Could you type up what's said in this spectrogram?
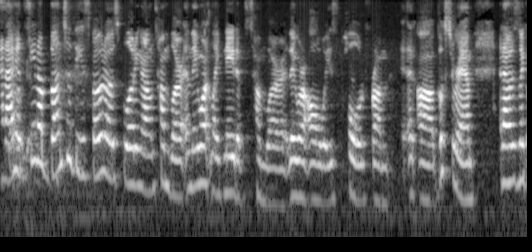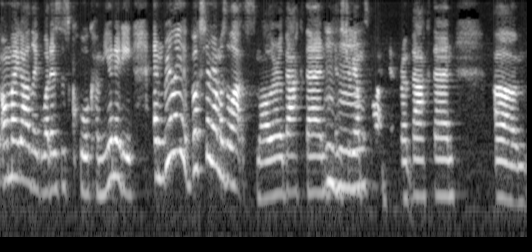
and I had seen a bunch of these photos floating around Tumblr, and they weren't like native to Tumblr. They were always pulled from uh, Bookstagram. And I was like, oh my god, like what is this cool community? And really, Bookstagram was a lot smaller back then. Mm-hmm. Instagram was a lot different back then. Um,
